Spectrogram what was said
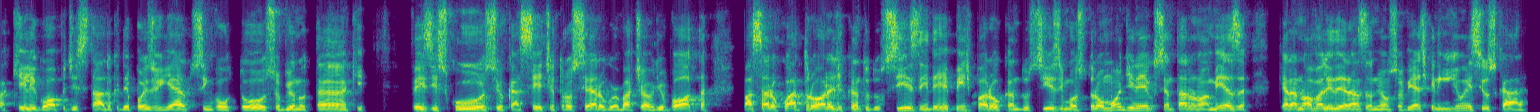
aquele golpe de Estado que depois o Yeltsin voltou, subiu no tanque, fez discurso e o cacete trouxeram o Gorbachev de volta, passaram quatro horas de canto do cisne e de repente parou o canto do cisne e mostrou um monte de negros sentados numa mesa, que era a nova liderança da União Soviética, ninguém conhecia os caras.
